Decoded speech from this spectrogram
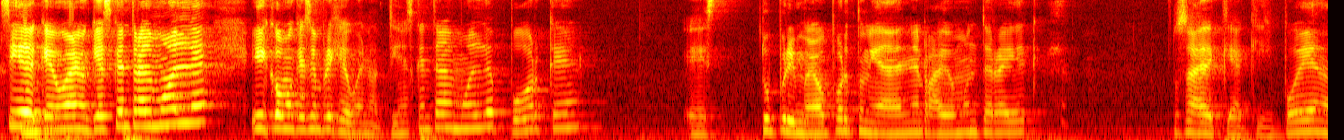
Sí, de que, bueno, quieres que entre al molde. Y como que siempre dije, bueno, tienes que entrar al molde porque es tu primera oportunidad en el Radio Monterrey. O sea, de que aquí puedo.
